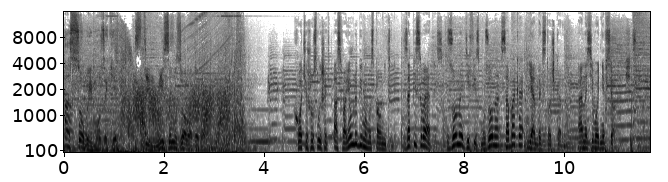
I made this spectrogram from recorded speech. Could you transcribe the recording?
особой музыки с Денисом Золотовым. Хочешь услышать о своем любимом исполнителе? Записывай адрес зона дефис музона собака яндекс.ру. А на сегодня все. Счастливо.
